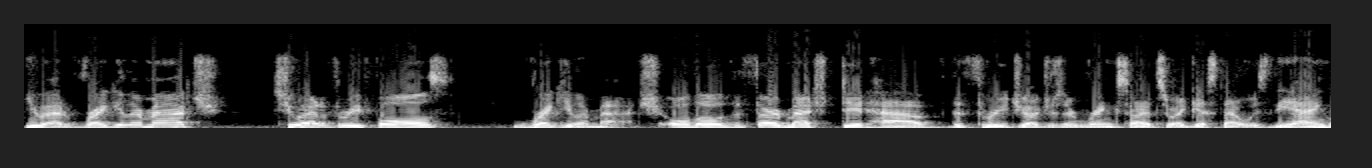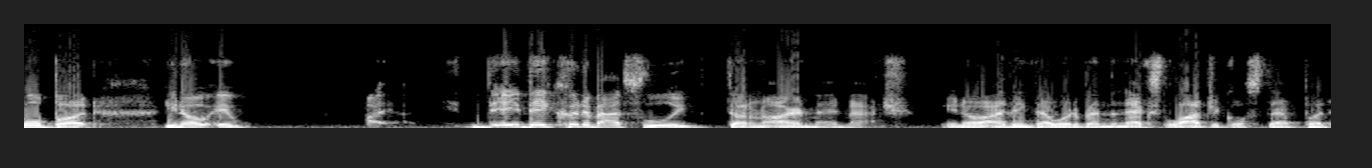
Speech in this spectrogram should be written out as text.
you had regular match two out of three falls regular match. Although the third match did have the three judges at ringside so i guess that was the angle but you know it they, they could have absolutely done an iron man match. You know i think that would have been the next logical step but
